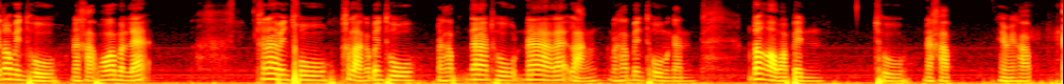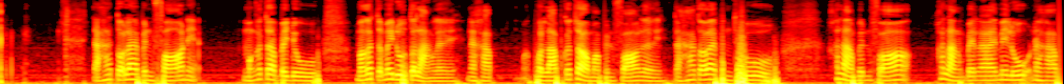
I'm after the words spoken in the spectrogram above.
ก็ต้องเป็น true นะครับ เพราะว่ามันและข้างหน้าเป็น true ข้างหลังก็เป็น true นะครับ หน้า true หน้าและหลังนะครับ เป็น true เหมือนกัน ก็ต้องออกมาเป็น true นะครับ เห็นไหมครับ แต่ถ้าตัวแรกเป็น for เนี่ย มันก็จะไปดู มันก็จะไม่ดูตัวหลังเลยนะครับ ผลลัพธ์ก็จะออกมาเป็น for เลย แต่ถ้าตัวแรกเป็น true ข้างหลังเป็น for ข้างหลังเป็นอะไรไม่รู้นะครับ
